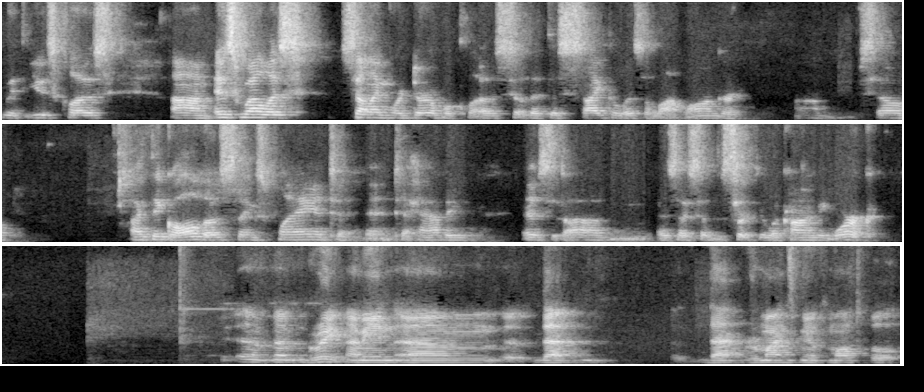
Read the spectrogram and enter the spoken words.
with used clothes um, as well as selling more durable clothes so that the cycle is a lot longer. Um, so I think all those things play into, into having, as, um, as I said, the circular economy work. Um, um, great. I mean, um, that that reminds me of multiple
